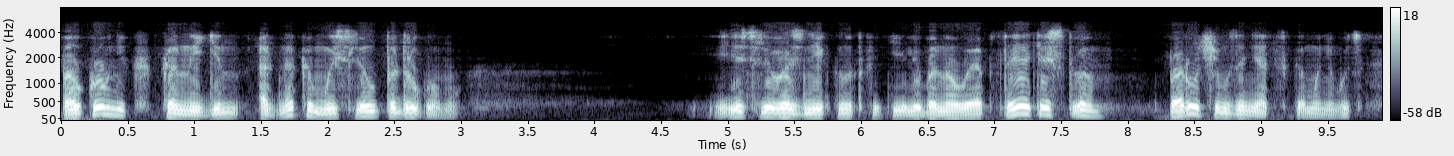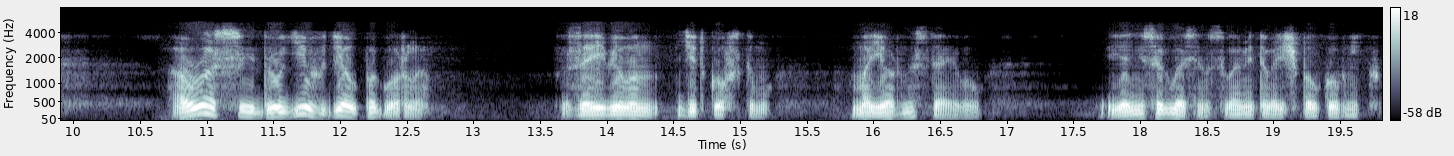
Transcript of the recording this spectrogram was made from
Полковник Коныгин, однако, мыслил по-другому. Если возникнут какие-либо новые обстоятельства, поручим заняться кому-нибудь. А у вас и других дел по горло, заявил он Дедковскому. Майор настаивал. Я не согласен с вами, товарищ полковник.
